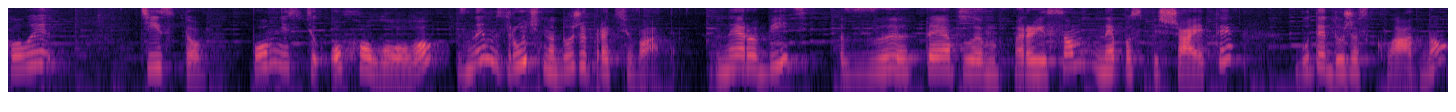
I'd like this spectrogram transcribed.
Коли тісто повністю охололо, з ним зручно дуже працювати. Не робіть з теплим рисом, не поспішайте, буде дуже складно.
